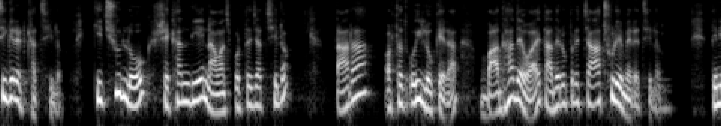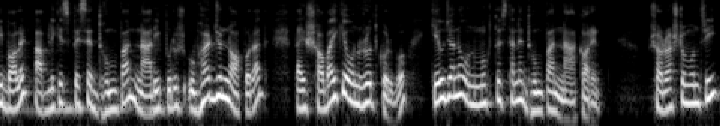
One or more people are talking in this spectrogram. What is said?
সিগারেট খাচ্ছিল। কিছু লোক সেখান দিয়ে নামাজ পড়তে যাচ্ছিল তারা, অর্থাৎ ওই লোকেরা, বাধা দেওয়ায় তাদের উপরে চা ছুঁড়ে মেরেছিল। তিনি বলেন, পাবলিক স্পেসে ধূমপান, নারী, পুরুষ উভয়ের জন্য অপরাধ। তাই সবাইকে অনুরোধ করব, কেউ যেন উন্মুক্ত স্থানে ধূমপান না করেন। স্বরাষ্ট্রমন্ত্রী,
